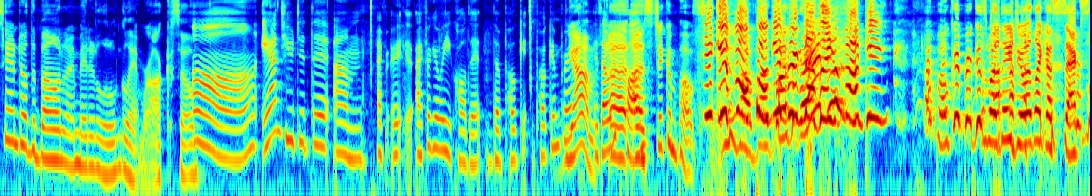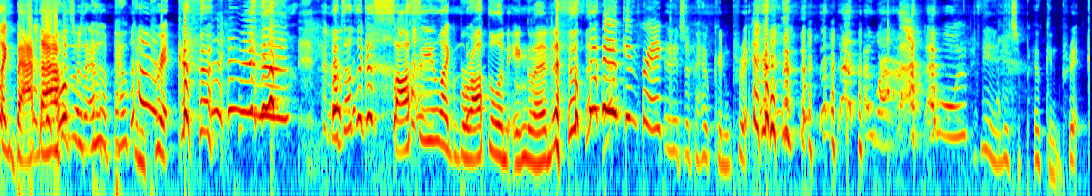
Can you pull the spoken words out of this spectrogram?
Santo the bone, and I made it a little glam rock. So Aw, and you did the um, I, f- I forget what you called it. The poke poke and prick. yeah, is that what uh, it's called? Uh, stick and poke. Stick and It's poke, poke and prick. That's like fucking. A poke and prick is what they do at like a sex like bathhouse. and a poke and prick. that sounds like a saucy like brothel in England. Poke and prick. and it's a poke and prick. I love that. And it's a poke and prick.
